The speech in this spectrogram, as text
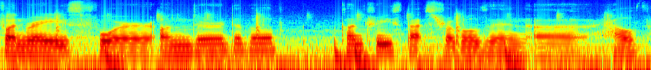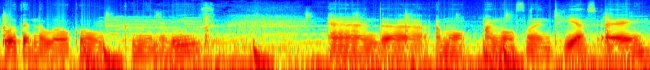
fundraise for underdeveloped countries that struggles in uh, health within the local communities. And uh, I'm, I'm also in TSA,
